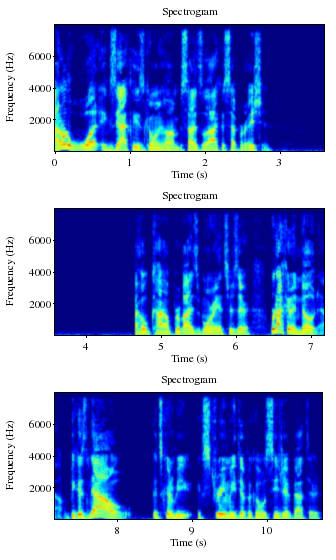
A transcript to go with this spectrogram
I don't know what exactly is going on besides the lack of separation. I hope Kyle provides more answers there. We're not going to know now because now it's going to be extremely difficult with CJ Beathard.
